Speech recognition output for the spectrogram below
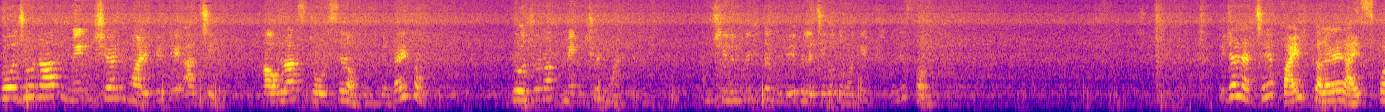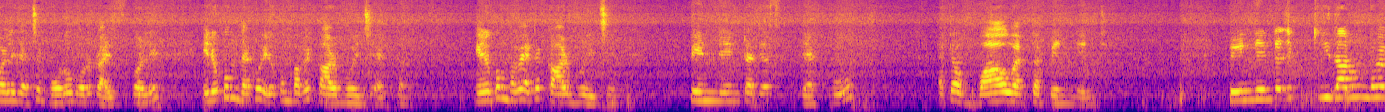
ব্রজনাথ মেনশন মার্কেটে আছে হাওড়া স্টোরসের অপোজিটে তাই তো? ব্রজনাথ মেনশন মার্কেটে আমি শিলিগুড়ির সাথে ভুলিয়ে ফেলেছি গো তোমাকে সরি এটা যাচ্ছে হোয়াইট কালারের রাইস পার্লে যাচ্ছে বড় বড় রাইস পার্লে এরকম দেখো এরকম ভাবে কার্ভ হয়েছে একটা। এরকম ভাবে একটা কার্ভ হয়েছে। পেন্ডেন্টটা জাস্ট দেখো। একটা ওয়াও একটা পেন্ডেন্ট পেন্ডেন্টটা যে কি দারুণভাবে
